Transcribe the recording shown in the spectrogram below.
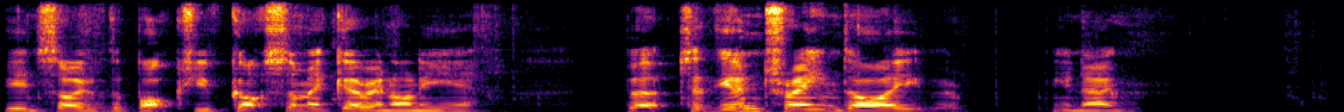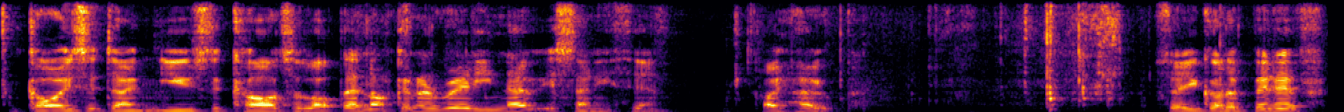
the inside of the box. You've got something going on here. But to the untrained eye, you know, guys that don't use the cards a lot, they're not going to really notice anything. I hope. So you've got a bit of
